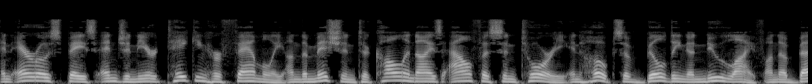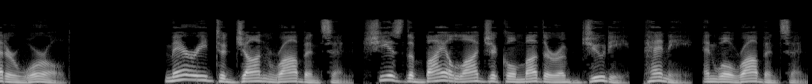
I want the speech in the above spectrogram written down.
an aerospace engineer taking her family on the mission to colonize Alpha Centauri in hopes of building a new life on a better world. Married to John Robinson, she is the biological mother of Judy, Penny, and Will Robinson.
